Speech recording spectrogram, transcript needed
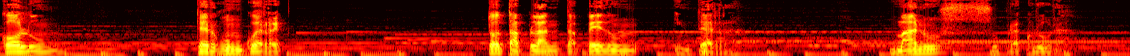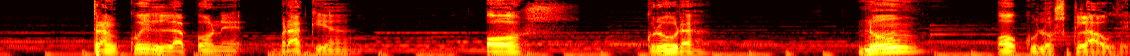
colum tergunque rect tota planta pedum in terra. Manus supracrura. Tranquilla pone brachia os crura nun oculos claude.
